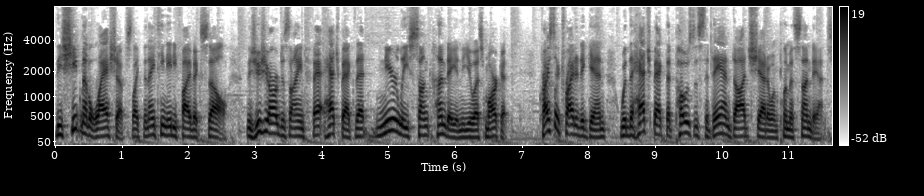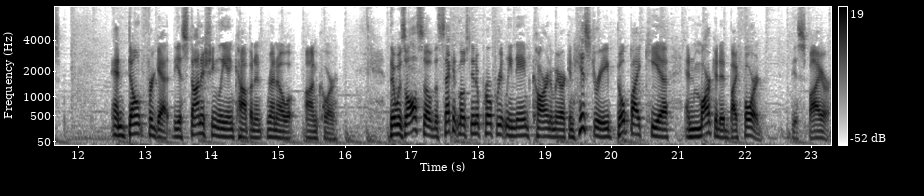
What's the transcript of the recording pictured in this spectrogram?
These sheet metal lash ups, like the 1985 Excel, the Giugiaro designed hatchback that nearly sunk Hyundai in the US market. Chrysler tried it again with the hatchback that posed as sedan Dodge Shadow and Plymouth Sundance. And don't forget the astonishingly incompetent Renault Encore. There was also the second most inappropriately named car in American history, built by Kia and marketed by Ford, the Aspire.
